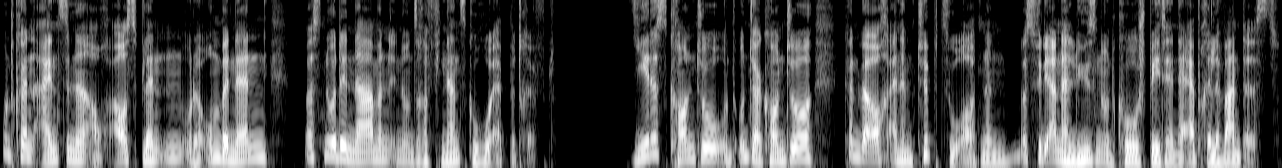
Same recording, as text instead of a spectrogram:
und können einzelne auch ausblenden oder umbenennen, was nur den Namen in unserer Finanzguru-App betrifft. Jedes Konto und Unterkonto können wir auch einem Typ zuordnen, was für die Analysen und Co. später in der App relevant ist.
